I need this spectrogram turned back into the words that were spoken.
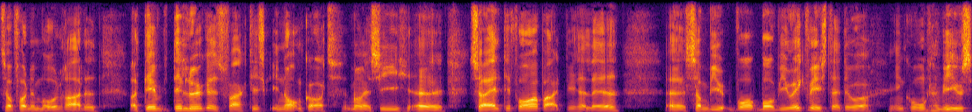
så får det målrettet. Og det, det lykkedes faktisk enormt godt, må jeg sige. Øh, så alt det forarbejde, vi havde lavet, øh, som vi, hvor, hvor vi jo ikke vidste, at det var en coronavirus,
